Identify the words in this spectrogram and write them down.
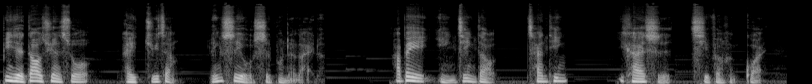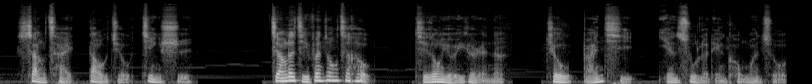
并且道歉说：“哎，局长临时有事不能来了。”他被引进到餐厅，一开始气氛很怪，上菜倒酒进食，讲了几分钟之后，其中有一个人呢就板起严肃的脸孔问说：“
